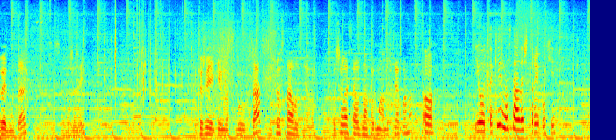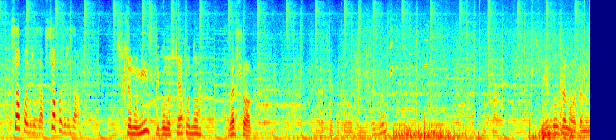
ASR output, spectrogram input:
Видно, так? Все, вважай. Покажи, який в нас був сад і що стало з нього. Лишилася одна хурма не. О. І от такі настали штрипухи. Все позрізав, все позрізав. В цьому місці було щеплено вершок. Зараз я такого. Отак. Він був замотаний.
